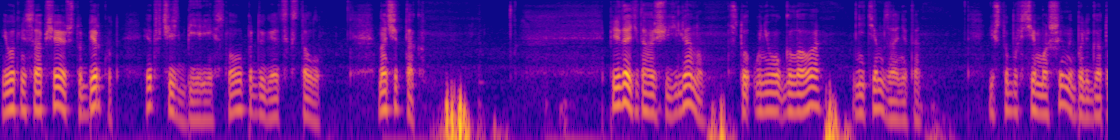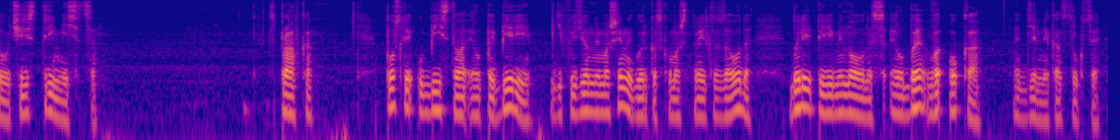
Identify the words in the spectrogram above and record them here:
И вот мне сообщают, что Беркут – это в честь Берии, снова продвигается к столу. Значит так. Передайте товарищу Еляну, что у него голова не тем занята. И чтобы все машины были готовы через три месяца. Справка. После убийства ЛП Берии диффузионные машины Горьковского машиностроительного завода были переименованы с ЛБ в ОК, отдельная конструкция –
